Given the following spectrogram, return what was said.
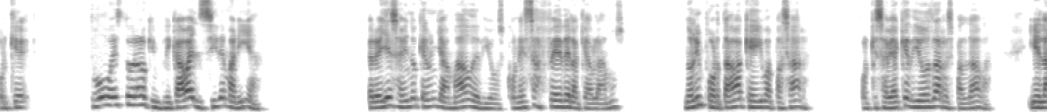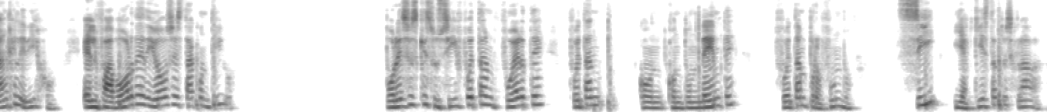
Porque todo esto era lo que implicaba el sí de María. Pero ella sabiendo que era un llamado de Dios, con esa fe de la que hablamos, no le importaba qué iba a pasar, porque sabía que Dios la respaldaba. Y el ángel le dijo, el favor de Dios está contigo. Por eso es que su sí fue tan fuerte, fue tan con- contundente, fue tan profundo. Sí, y aquí está tu esclava,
